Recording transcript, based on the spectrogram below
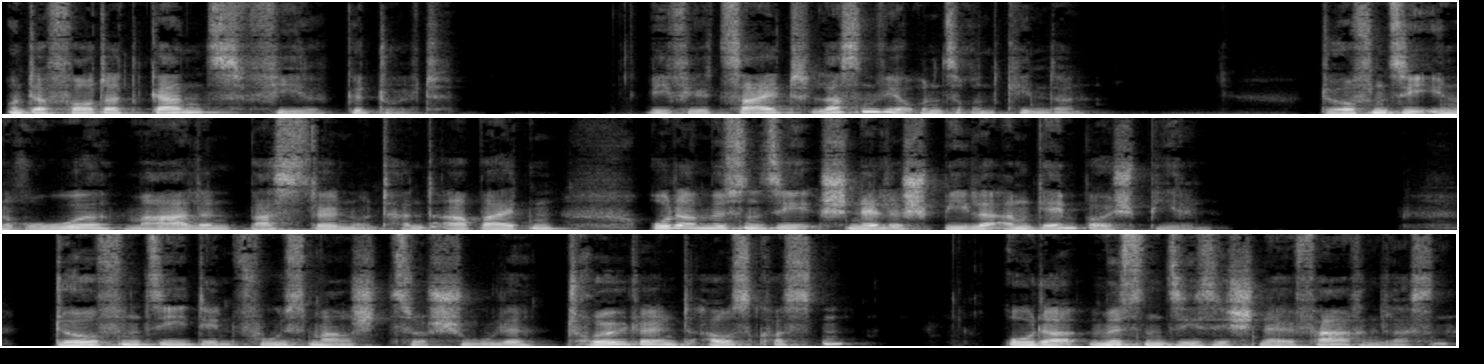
und erfordert ganz viel Geduld. Wie viel Zeit lassen wir unseren Kindern? Dürfen sie in Ruhe malen, basteln und handarbeiten oder müssen sie schnelle Spiele am Gameboy spielen? Dürfen sie den Fußmarsch zur Schule trödelnd auskosten oder müssen sie sich schnell fahren lassen?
